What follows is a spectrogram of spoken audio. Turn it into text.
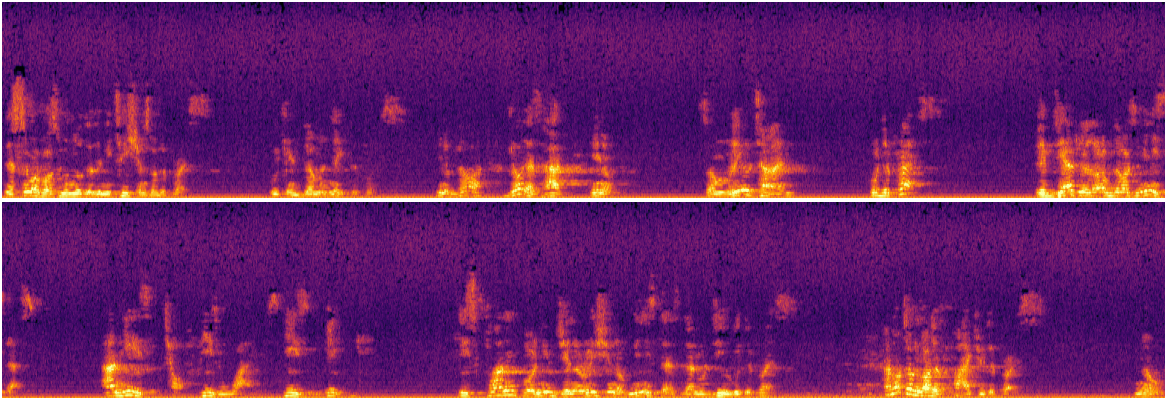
There's some of us who know the limitations of the press. We can dominate the press. You know, God, God has had, you know, some real time with the press. They've dealt with a lot of God's ministers. And he's tough, he's wise, he's big. He's planning for a new generation of ministers that will deal with the press. I'm not talking about a fight with the press. No.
